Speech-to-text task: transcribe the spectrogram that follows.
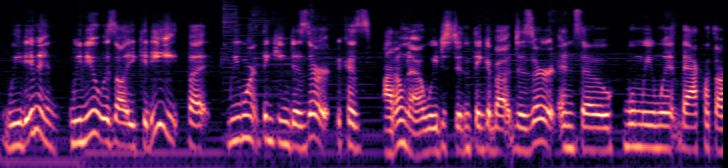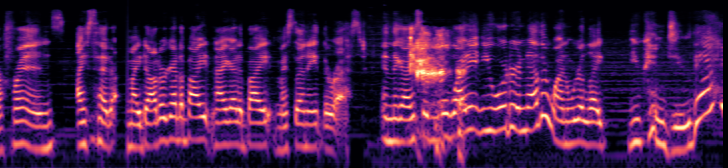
we didn't, we knew it was all you could eat, but we weren't thinking dessert because I don't know, we just didn't think about dessert. And so when we went back with our friends, I said, my daughter got a bite and I got a bite. My son ate the rest. And the guy said, well, why didn't you order another one? We're like, you can do that?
